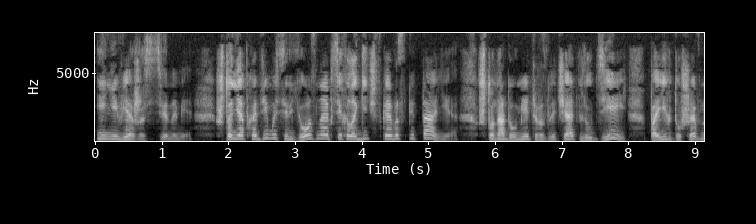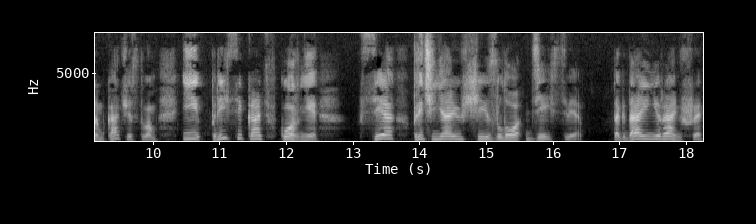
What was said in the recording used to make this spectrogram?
и невежественными, что необходимо серьезное психологическое воспитание, что надо уметь различать людей по их душевным качествам и пресекать в корне все причиняющие зло действия. Тогда и не раньше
